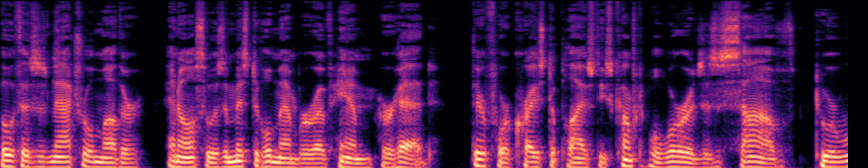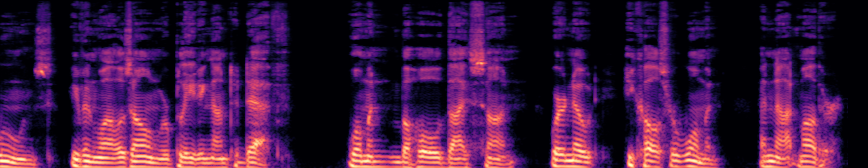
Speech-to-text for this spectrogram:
both as his natural mother and also as a mystical member of him, her head. Therefore Christ applies these comfortable words as a salve to her wounds, even while his own were bleeding unto death. Woman, behold thy son. Where note, he calls her woman, and not mother.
